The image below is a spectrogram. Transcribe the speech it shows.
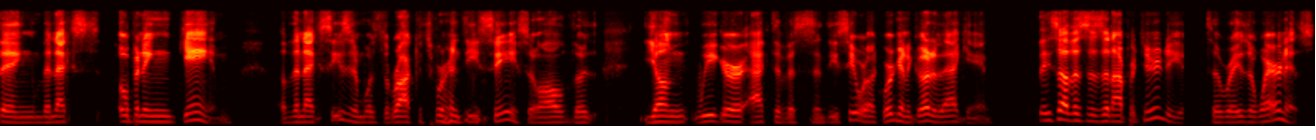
thing, the next opening game of the next season was the Rockets were in DC. So all the young Uyghur activists in DC were like, we're going to go to that game. They saw this as an opportunity to raise awareness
